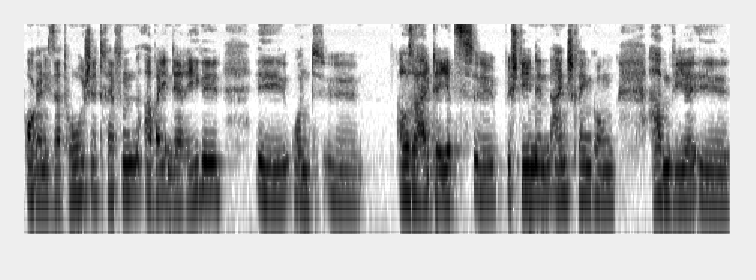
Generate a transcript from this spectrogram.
organisatorische Treffen, aber in der Regel äh, und äh, außerhalb der jetzt äh, bestehenden Einschränkungen haben wir äh,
